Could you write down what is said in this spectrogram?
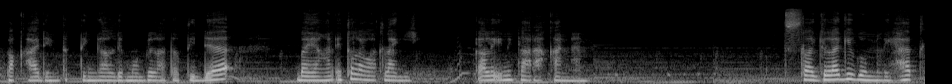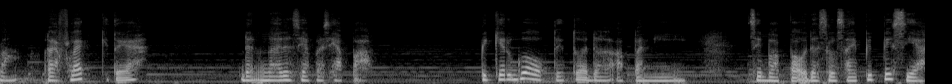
apakah ada yang tertinggal di mobil atau tidak. Bayangan itu lewat lagi kali ini ke arah kanan. Terus lagi-lagi gue melihat lang refleks gitu ya dan nggak ada siapa-siapa. Pikir gue waktu itu adalah apa nih? Si bapak udah selesai pipis ya.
